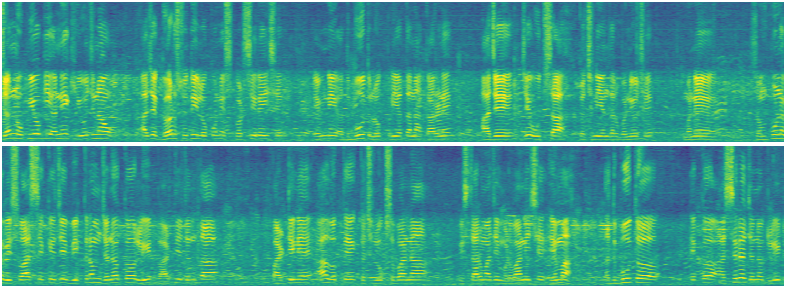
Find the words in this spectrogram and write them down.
જન ઉપયોગી અનેક યોજનાઓ આજે ઘર સુધી લોકોને સ્પર્શી રહી છે. એમની અદ્ભુત લોકપ્રિયતાના કારણે આજે જે ઉત્સાહ કચ્છની અંદર બન્યો છે, મને સંપૂર્ણ વિશ્વાસ છે કે જે વિક્રમજનક લીડ ભારતીય જનતા પાર્ટીને આ વખતે કચ્છ લોકસભાના વિસ્તારમાં જે મળવાની છે, એમાં અદ્ભુત એક આશ્ચર્યજનક લીડ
